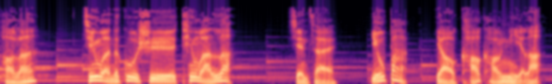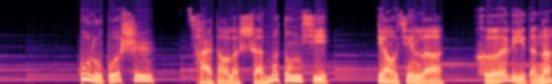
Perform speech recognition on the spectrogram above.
好了今晚的故事听完了，现在优爸要考考你了。布鲁博士踩到了什么东西，掉进了河里的呢？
